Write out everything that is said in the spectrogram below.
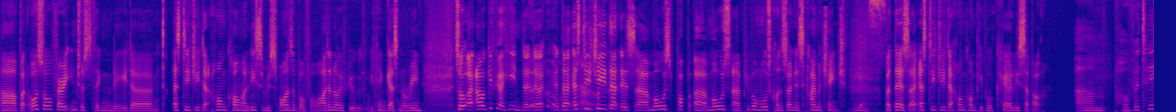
Uh, but also very interestingly, the SDG that Hong Kong are least responsible for. I don't know if you, you can guess, Noreen. So I, will give you a hint. The, the, oh, the no. SDG that is most pop, most people most concerned is climate change. Yes. But there's a SDG that Hong Kong people care least about um, poverty?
